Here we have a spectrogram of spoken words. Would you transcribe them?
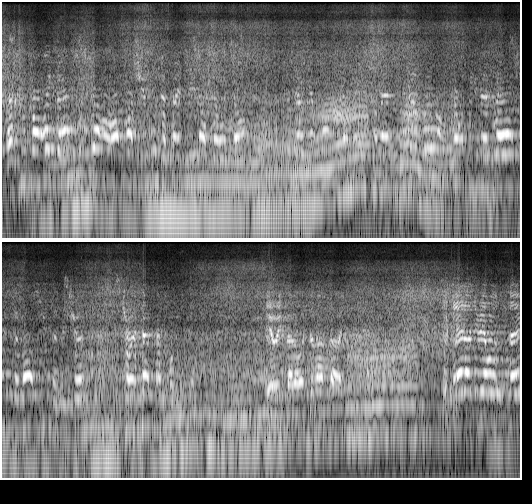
Alors, je vous prendrai quand même ce soir en rentrant chez vous de ne pas essayer d'en faire autant. Dernièrement, vous avez quand même morts dans 19 ans, justement, suite à des choses qui ont été après producteurs. Et oui, malheureusement, ça arrive. Et bien, la numéro 5,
